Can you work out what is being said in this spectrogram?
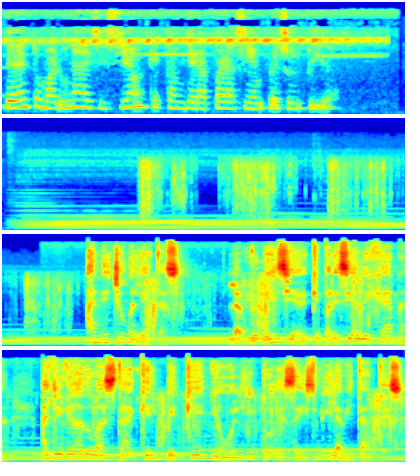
deben tomar una decisión que cambiará para siempre sus vidas. Han hecho maletas. La violencia que parecía lejana ha llegado hasta aquel pequeño Olimpo de 6.000 habitantes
